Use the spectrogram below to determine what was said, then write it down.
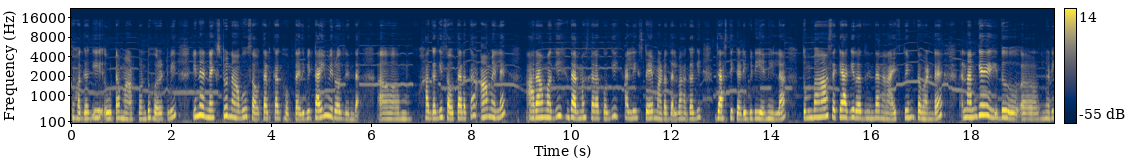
ಸೊ ಹಾಗಾಗಿ ಊಟ ಮಾಡಿಕೊಂಡು ಹೊರಟ್ವಿ. ಇನ್ನು ನೆಕ್ಸ್ಟು ನಾವು ಸೌತಡ್ಕಾಗೆ ಹೋಗ್ತಾ ಟೈಮ್ ಇರೋದ್ರಿಂದ. ಹಾಗಾಗಿ ಸೌತಡಕ ಆಮೇಲೆ ಆರಾಮಾಗಿ ಧರ್ಮಸ್ಥಳಕ್ಕೆ ಹೋಗಿ ಅಲ್ಲಿ ಸ್ಟೇ ಮಾಡೋದಲ್ವ? ಹಾಗಾಗಿ ಜಾಸ್ತಿ ಗಡಿಬಿಡಿ ಏನೂ ಇಲ್ಲ. ತುಂಬ ಸೆಕೆ ಆಗಿರೋದ್ರಿಂದ ನಾನು ಐಸ್ ಕ್ರೀಮ್ ತೊಗೊಂಡೆ. ನನಗೆ ಇದು ನೋಡಿ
